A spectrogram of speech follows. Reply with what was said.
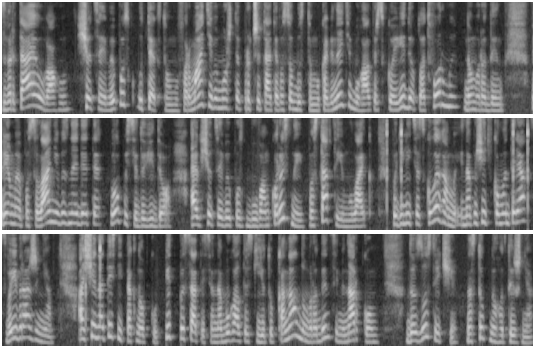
Звертаю увагу, що цей випуск у текстовому форматі ви можете прочитати в особистому кабінеті бухгалтерської відеоплатформи номер 1 Пряме посилання ви знайдете в описі до відео. А якщо цей випуск був вам корисний, поставте йому лайк, поділіться з колегами і напишіть в коментарях свої враження. А ще натисніть на кнопку підписатися на бухгалтерський YouTube канал номер 1 Семінар.ком. До зустрічі наступного тижня,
